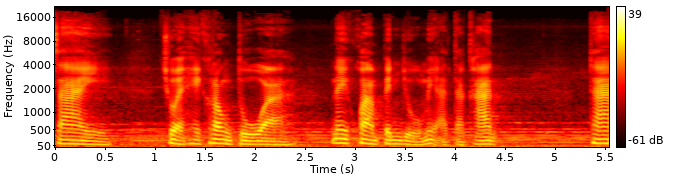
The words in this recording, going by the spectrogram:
ไส้ ช่วยให้คล่องตัวในความเป็นอยู่ไม่อัตคัด ถ้า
